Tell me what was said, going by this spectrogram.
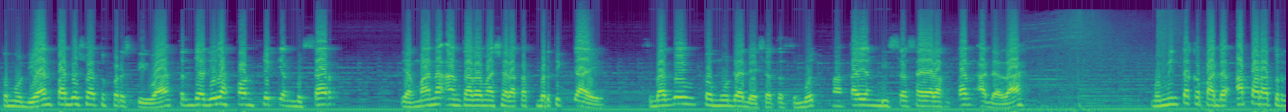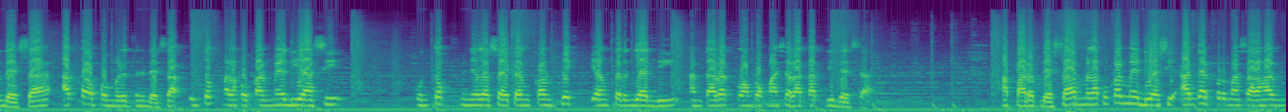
Kemudian pada suatu peristiwa terjadilah konflik yang besar yang mana antara masyarakat bertikai. Sebagai pemuda desa tersebut, maka yang bisa saya lakukan adalah meminta kepada aparatur desa atau pemerintah desa untuk melakukan mediasi untuk menyelesaikan konflik yang terjadi antara kelompok masyarakat di desa. Aparat desa melakukan mediasi agar permasalahan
